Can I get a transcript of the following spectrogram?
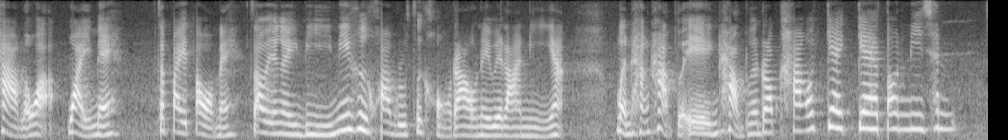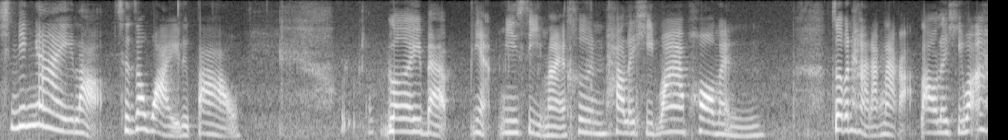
ถามแล้วอะไหวไหมจะไปต่อไหมจะเอายังไงดี นี่คือความรู้สึกของเราในเวลานี้อะเหมือนทั้งถามตัวเอง ถามเพื่อนรอบข้างว่าแกแกตอนนี้ฉันฉันยังไงล่ะ ฉันจะไหวหรือเปล่า เลยแบบเนี่ยมีสี่ไม้ขึ้นพาเลยคิดว่าพอมันเจอปัญหาหนักๆอะเราเลยคิดว่าอะ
